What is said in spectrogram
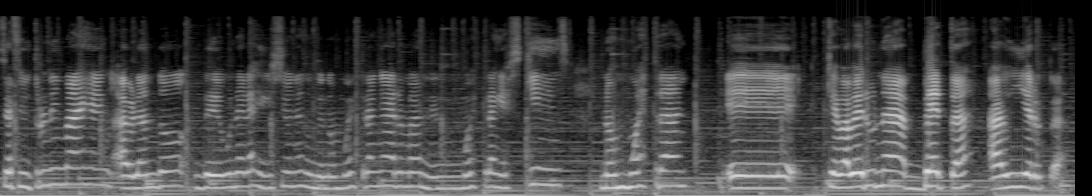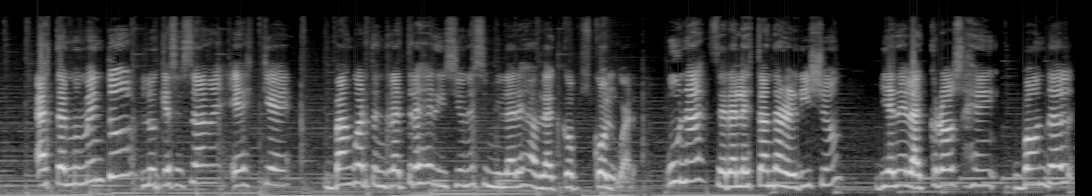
Se filtró una imagen hablando de una de las ediciones donde nos muestran armas, nos muestran skins, nos muestran eh, que va a haber una beta abierta. Hasta el momento lo que se sabe es que Vanguard tendrá tres ediciones similares a Black Ops Cold War. Una será la Standard Edition, viene la Cross Bundle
